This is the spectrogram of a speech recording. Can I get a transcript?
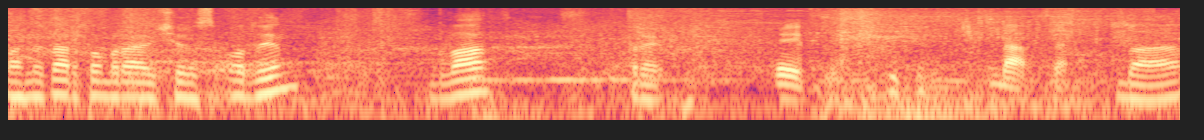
магнетар помирає через один, два, три. Да, все. Да.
